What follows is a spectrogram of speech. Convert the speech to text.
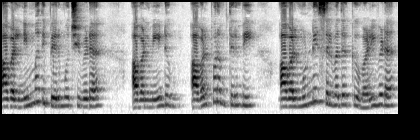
அவள் நிம்மதி பெருமூச்சு விட அவன் மீண்டும் அவள் புறம் திரும்பி அவள் முன்னே செல்வதற்கு வழிவிட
